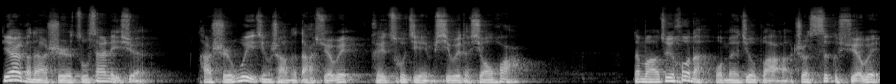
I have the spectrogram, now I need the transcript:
第二个呢是足三里穴，它是胃经上的大穴位，可以促进脾胃的消化。那么最后呢，我们就把这四个穴位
